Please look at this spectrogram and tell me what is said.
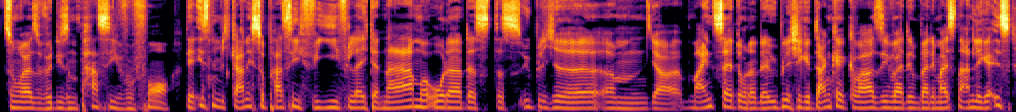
beziehungsweise für diesen passiven Fonds, der ist nämlich gar nicht so passiv wie vielleicht der Name oder das, das übliche ähm, ja, Mindset oder der übliche Gedanke quasi bei den, bei den meisten Anlegern ist.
